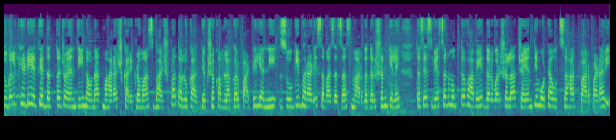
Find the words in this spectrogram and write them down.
जुगलखेडी येथे दत्त जयंती नवनाथ महाराज कार्यक्रमास भाजपा तालुका अध्यक्ष कमलाकर पाटील यांनी जोगी भराडी समाजाचा मार्गदर्शन केले. तसेच व्यसनमुक्त व्हावे दरवर्षाला जयंती मोठ्या उत्साहात पार पाडावी.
